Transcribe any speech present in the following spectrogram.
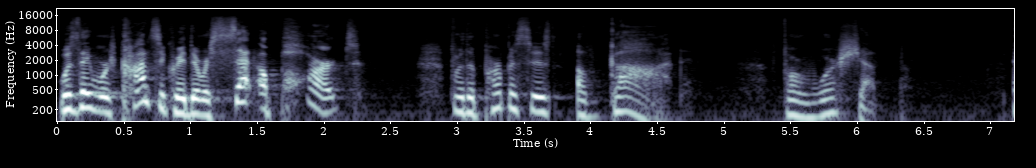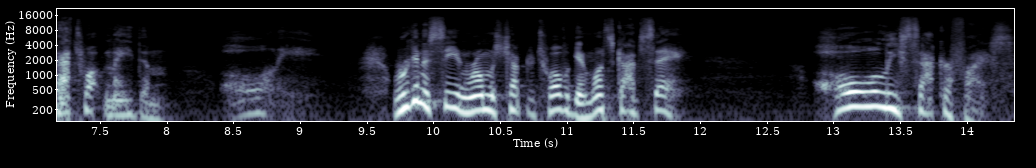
was they were consecrated, they were set apart for the purposes of God, for worship. That's what made them holy. We're going to see in Romans chapter 12 again, what's God say? Holy sacrifice.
